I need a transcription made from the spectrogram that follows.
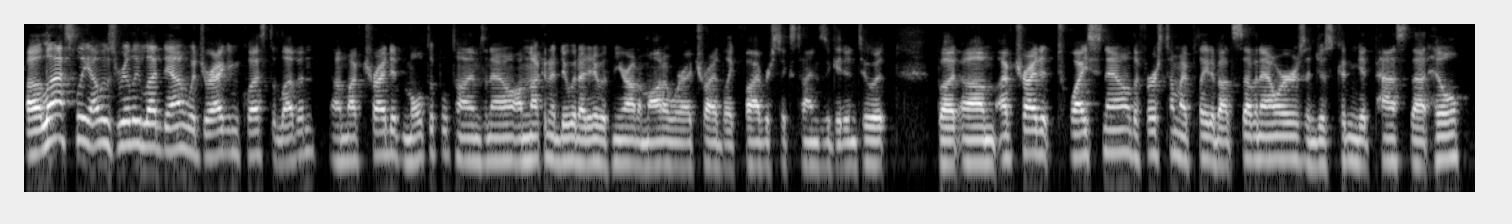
Uh, lastly, I was really let down with Dragon Quest Eleven. Um, I've tried it multiple times now. I'm not going to do what I did with Nier Automata, where I tried like five or six times to get into it. But um, I've tried it twice now. The first time I played about seven hours and just couldn't get past that hill.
